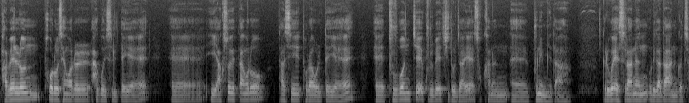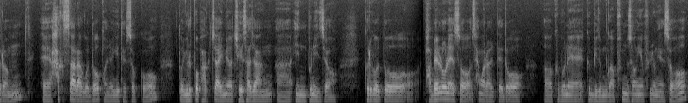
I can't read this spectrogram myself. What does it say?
바벨론 포로 생활을 하고 있을 때에 이 약속의 땅으로 다시 돌아올 때에 두 번째 그룹의 지도자에 속하는 분입니다. 그리고 에스라는 우리가 다 아는 것처럼 학사라고도 번역이 됐었고 또 율법학자이며 제사장인 분이죠. 그리고 또 바벨론에서 생활할 때도 어, 그분의 그 믿음과 품성이 훌륭해서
